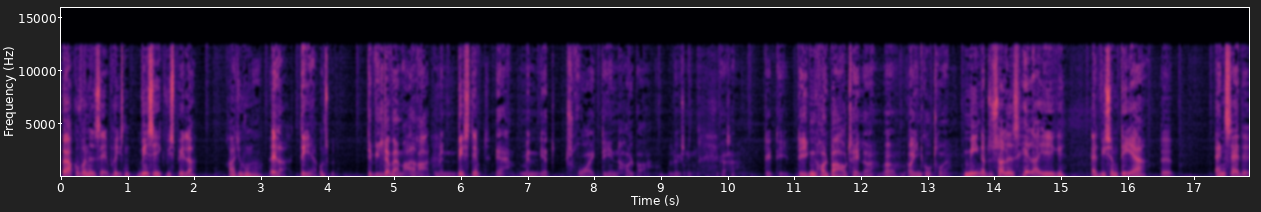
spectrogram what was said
bør kunne få nedsat prisen, hvis ikke vi spiller Radio 100? Eller det er, undskyld, Det ville da være meget rart, men, bestemt. ja, men jeg tror ikke, det er en holdbar løsning. Altså, det, det, det er ikke en holdbar aftale at, at, at indgå, tror jeg. Mener du således heller ikke, at vi som DR øh, ansatte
